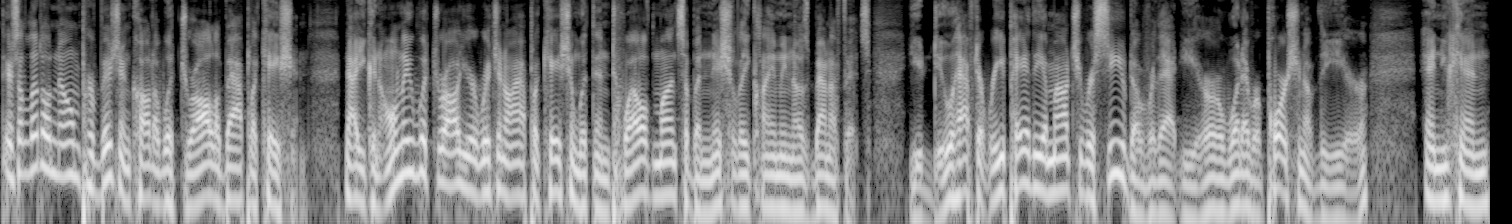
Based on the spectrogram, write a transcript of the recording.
there's a little known provision called a withdrawal of application. Now, you can only withdraw your original application within 12 months of initially claiming those benefits. You do have to repay the amount you received over that year or whatever portion of the year, and you can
